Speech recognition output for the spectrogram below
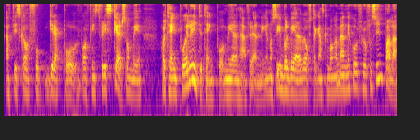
Att vi ska få grepp på vad finns för risker som vi har tänkt på eller inte tänkt på med den här förändringen. Och så involverar vi ofta ganska många människor för att få syn på alla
